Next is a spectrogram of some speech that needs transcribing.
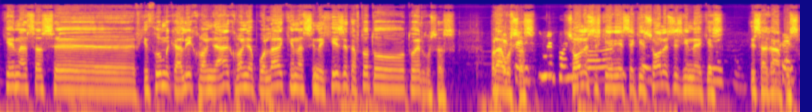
και να σας ε, ευχηθούμε καλή χρονιά, χρόνια πολλά και να συνεχίζετε αυτό το, το έργο σας. Μπράβο σας. Ευχαριστούμε πολύ Σε όλες τις όλους κυρίες εκεί, σε όλες τις γυναίκες της αγάπης.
